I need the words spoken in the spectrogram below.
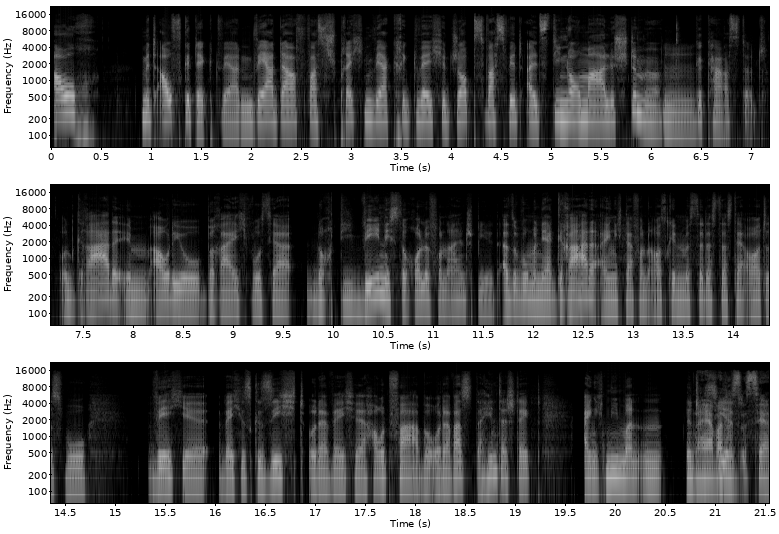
auch mit aufgedeckt werden. Wer darf was sprechen, wer kriegt welche Jobs, was wird als die normale Stimme Mhm. gecastet. Und gerade im Audiobereich, wo es ja noch die wenigste Rolle von allen spielt, also wo man ja gerade eigentlich davon ausgehen müsste, dass das der Ort ist, wo welche, welches Gesicht oder welche Hautfarbe oder was dahinter steckt, eigentlich niemanden Naja, aber das ist ja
